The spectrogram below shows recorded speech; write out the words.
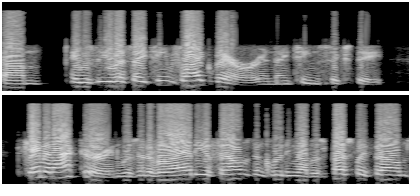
Um, he was the USA team flag bearer in 1960. Became an actor and was in a variety of films, including Elvis Presley films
